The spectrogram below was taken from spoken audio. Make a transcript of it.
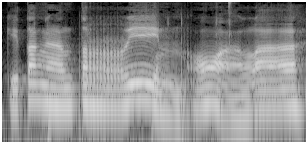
kita nganterin. Oh alah.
